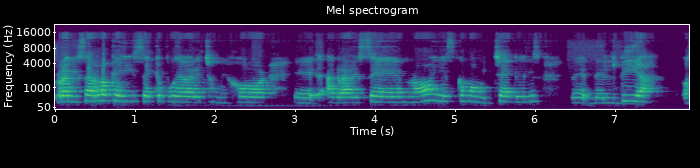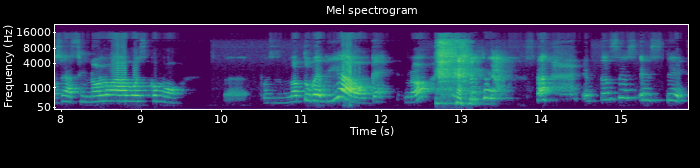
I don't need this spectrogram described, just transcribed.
revisar lo que hice, qué pude haber hecho mejor, eh, agradecer, ¿no? Y es como mi checklist del día. O sea, si no lo hago es como, eh, pues no tuve día o qué, ¿no? Entonces, este,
